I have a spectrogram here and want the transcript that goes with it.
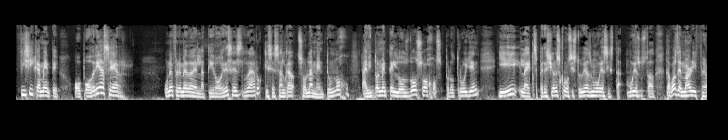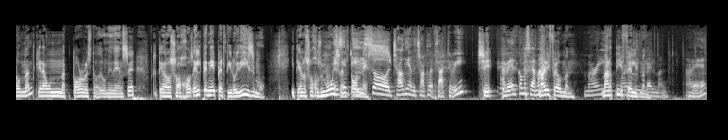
físicamente. O podría ser una enfermedad de la tiroides. Es raro que se salga solamente un ojo. Habitualmente los dos ojos protruyen y la expresión es como si estuvieras muy, asista- muy asustado. ¿Te acuerdas de Murray Feldman, que era un actor estadounidense que tiene los ojos? Él tenía hipertiroidismo y tiene los ojos muy ¿Es el que saltones. hizo Charlie and the Chocolate Factory? Sí. A ver, ¿cómo se llama? Mary Feldman. Murray- Marty, Marty Feldman. A ver.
